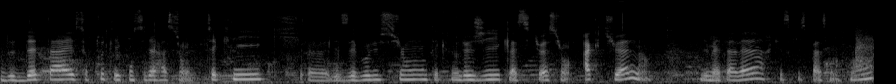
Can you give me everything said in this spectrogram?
de détails sur toutes les considérations techniques, euh, les évolutions technologiques, la situation actuelle du métavers, qu'est-ce qui se passe maintenant,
